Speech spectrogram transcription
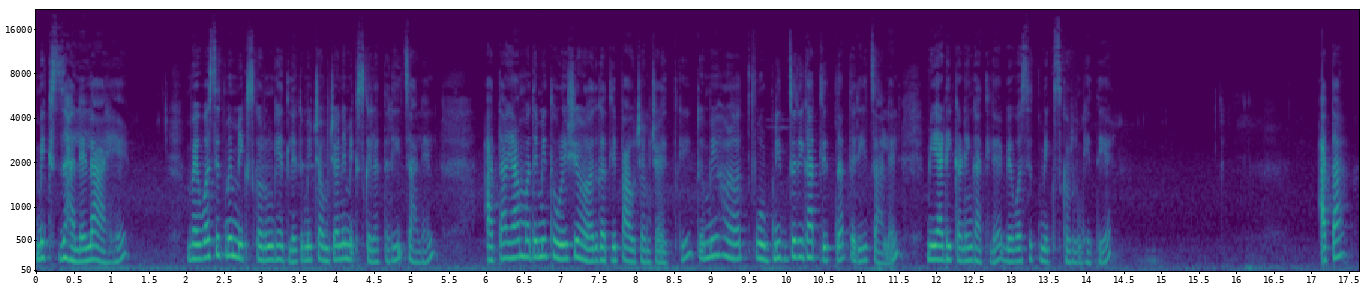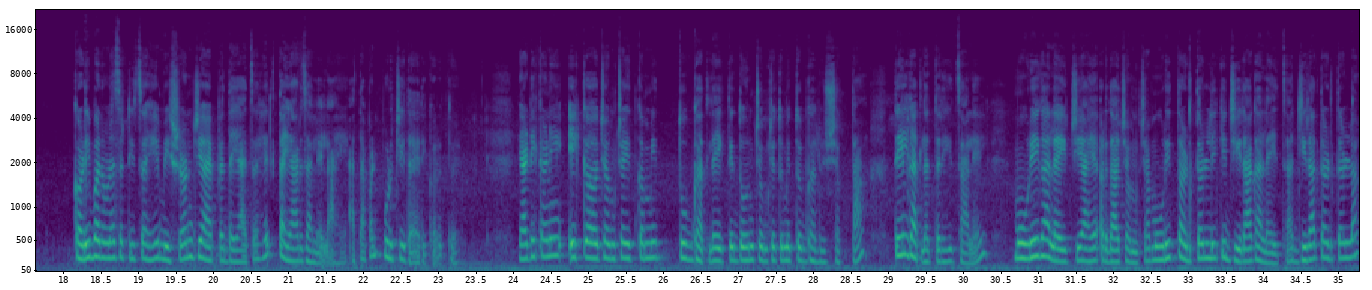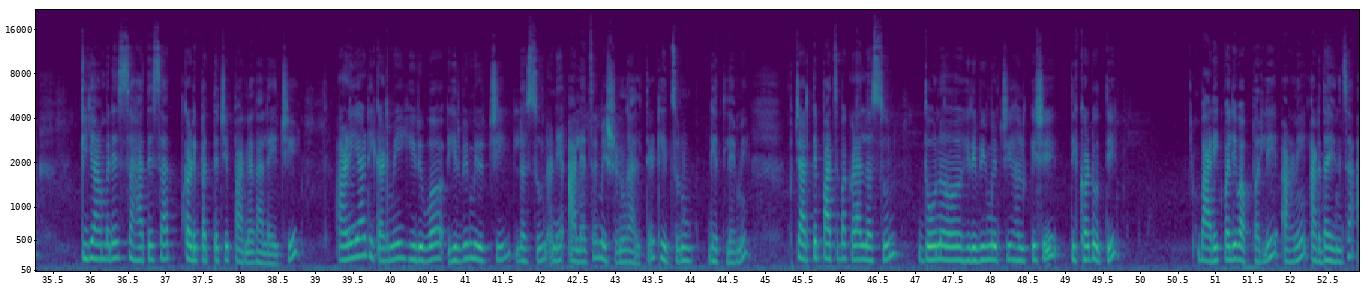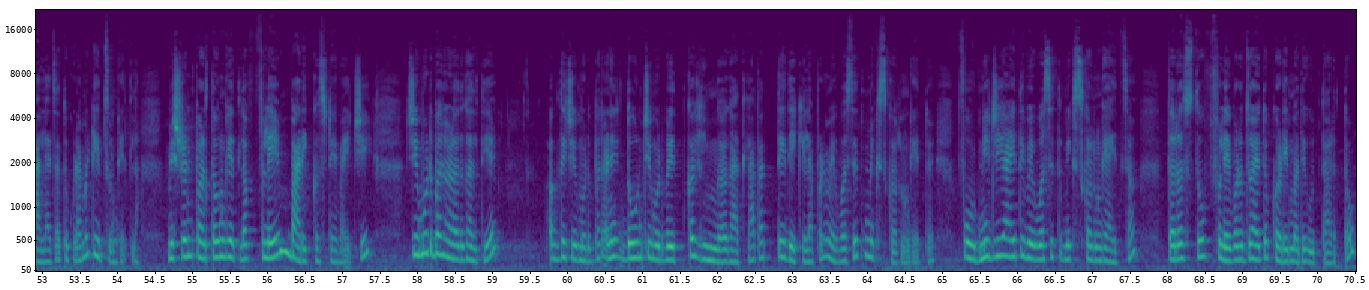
मिक्स झालेलं आहे. व्यवस्थित मी मिक्स करून घेतले तुम्ही चमच्याने मिक्स केलं तरी चालेल. आता यामध्ये मी थोडीशी हळद घातली पाव चमचा इतकी. तुम्ही हळद फोडणीत जरी घातलीत ना तरी चालेल. मी या ठिकाणी घातले व्यवस्थित मिक्स करून घेते आहे आता कढी बनवण्यासाठीचं हे मिश्रण जे आहे आपल्या दह्याचं हे तयार झालेलं आहे. आता आपण पुढची तयारी करतो आहे या ठिकाणी एक चमचा इतकं मी तूप घातलं एक ते दोन चमचे तुम्ही तूप घालू शकता. तेल घातलं तरीही चालेल. मोहरी घालायची आहे अर्धा चमचा. मोहरी तडतडली की जिरा घालायचा. जिरा तडतडला की यामध्ये सहा ते सात कडीपत्त्याची पानं घालायची. आणि या ठिकाणी मी हिरवं हिरवी मिरची लसूण आणि आल्याचं मिश्रण घालते. ठेचून घेतलं आहे मी. चार ते पाच बकळ्या लसूण दोन हिरवी मिरची हलकीशी तिखट होती. बारीकवाली वापरली आणि अर्धा इंच आल्याचा तुकडा मी ठेचून घेतला. मिश्रण परतवून घेतलं. फ्लेम बारीकच ठेवायची. चिमूटभर हळद घालते अगदी चिमूटभर आणि दोन चिमूटभर इतकं हिंग घातलं. आता ते देखील आपण व्यवस्थित मिक्स करून घेतो आहे फोडणी जी आहे ती व्यवस्थित मिक्स करून घ्यायचं. तरच तो फ्लेवर जो आहे तो कढीमध्ये उतारतो.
